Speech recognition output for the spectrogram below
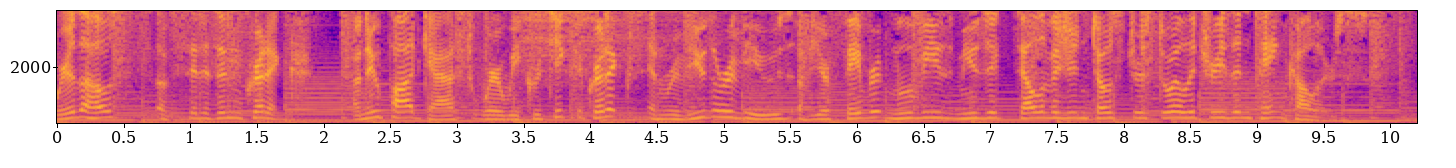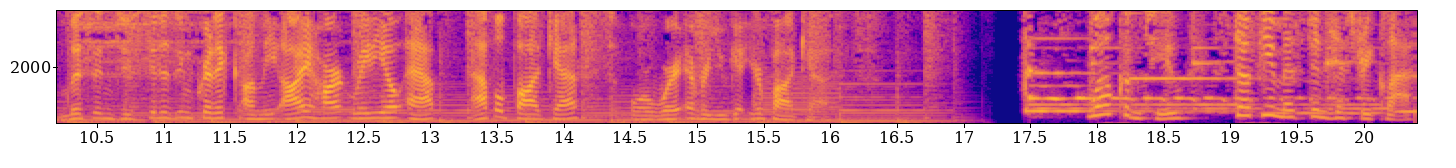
We're the hosts of Citizen Critic, a new podcast where we critique the critics and review the reviews of your favorite movies, music, television, toasters, toiletries, and paint colors. Listen to Citizen Critic on the iHeartRadio app, Apple Podcasts, or wherever you get your podcasts. Welcome to Stuff You Missed in History Class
